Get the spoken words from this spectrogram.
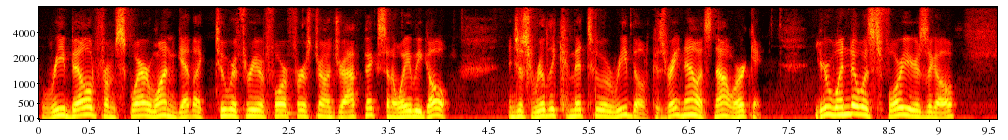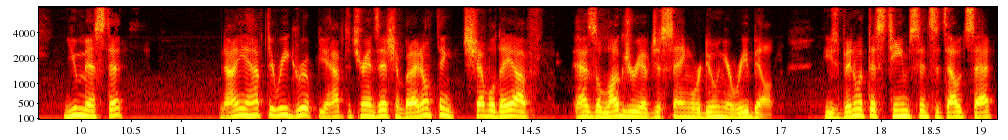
rebuild from square one, get like two or three or four first round draft picks, and away we go. And just really commit to a rebuild because right now it's not working. Your window was four years ago. You missed it. Now you have to regroup. You have to transition. But I don't think Cheveldayoff has the luxury of just saying we're doing a rebuild. He's been with this team since its outset,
